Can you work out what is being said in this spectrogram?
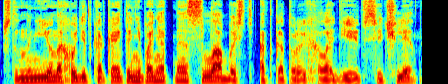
что на нее находит какая-то непонятная слабость, от которой холодеют все члены.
